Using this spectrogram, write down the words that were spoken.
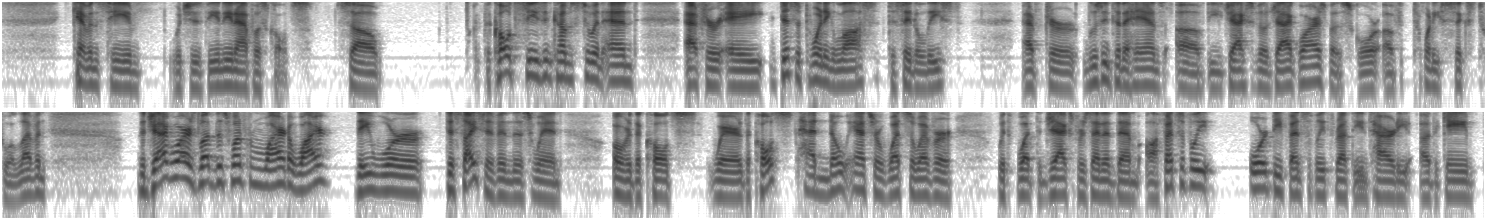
Kevin's team, which is the Indianapolis Colts. So the Colts season comes to an end after a disappointing loss, to say the least, after losing to the hands of the Jacksonville Jaguars by the score of 26 to 11. The Jaguars led this one from wire to wire. They were decisive in this win over the Colts, where the Colts had no answer whatsoever with what the Jags presented them offensively or defensively throughout the entirety of the game.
